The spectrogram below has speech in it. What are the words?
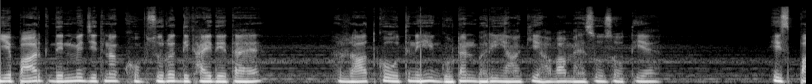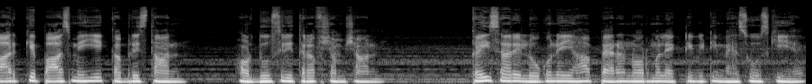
ये पार्क दिन में जितना खूबसूरत दिखाई देता है, रात को उतनी ही घुटन भरी यहाँ की हवा महसूस होती है। इस पार्क के पास में ही एक कब्रिस्तान और दूसरी तरफ़ शमशान। कई सारे लोगों ने यहाँ पैरानॉर्मल एक्टिविटी महसूस की है।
